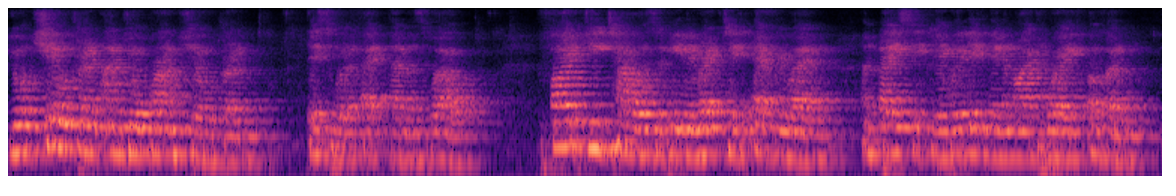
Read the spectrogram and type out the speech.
Your children and your grandchildren. This will affect them as well. 5G towers have been erected everywhere, and basically we're living in a microwave oven.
